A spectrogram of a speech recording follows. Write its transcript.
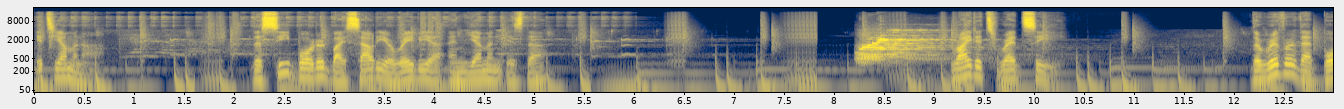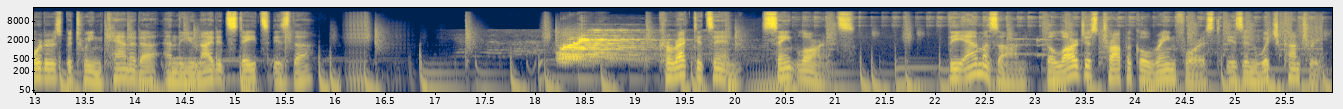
it's Yamuna. The sea bordered by Saudi Arabia and Yemen is the Right it's Red Sea. The river that borders between Canada and the United States is the Correct it's in, St. Lawrence. The Amazon, the largest tropical rainforest is in which country?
